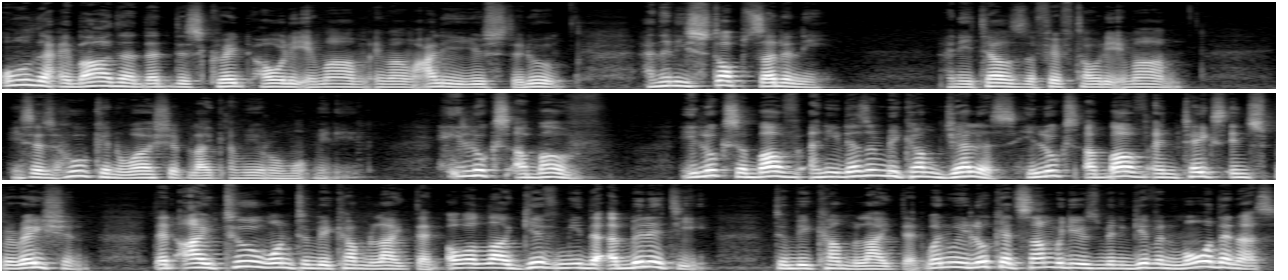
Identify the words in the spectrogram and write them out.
all the ibadah that this great holy Imam, Imam Ali, used to do. And then he stops suddenly and he tells the fifth holy Imam, he says, Who can worship like Amirul Mu'mineen? He looks above he looks above and he doesn't become jealous. He looks above and takes inspiration that I too want to become like that. Oh Allah, give me the ability to become like that. When we look at somebody who's been given more than us,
